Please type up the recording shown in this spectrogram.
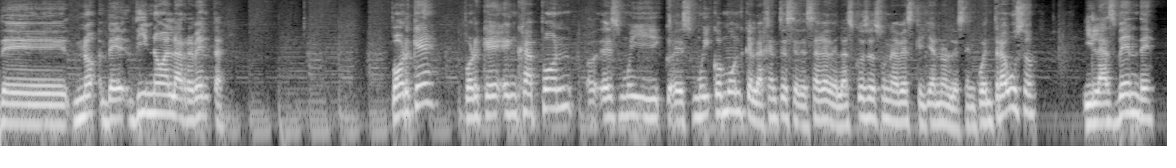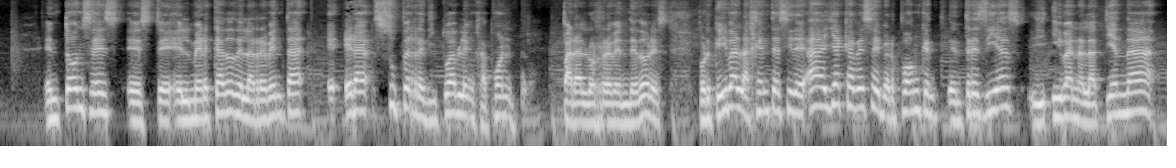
de, no, de di no a la reventa. ¿Por qué? Porque en Japón es muy, es muy común que la gente se deshaga de las cosas una vez que ya no les encuentra uso y las vende. Entonces, este, el mercado de la reventa eh, era súper redituable en Japón para los revendedores, porque iba la gente así de, ah, ya acabé Cyberpunk en, en tres días, y iban a la tienda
